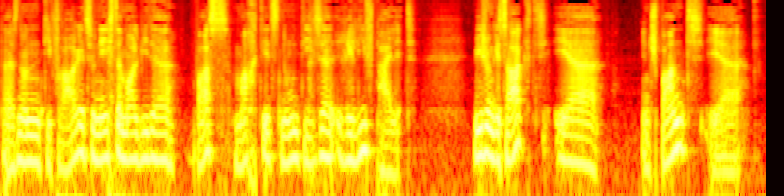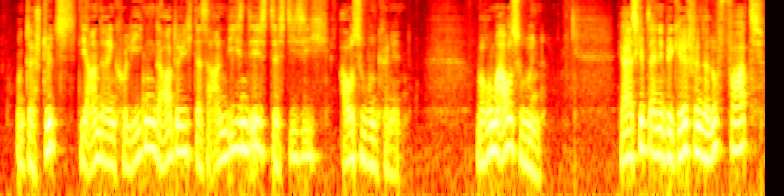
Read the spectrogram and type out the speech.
Da ist nun die Frage zunächst einmal wieder, was macht jetzt nun dieser Relief Pilot? Wie schon gesagt, er entspannt, er unterstützt die anderen Kollegen dadurch, dass er anwesend ist, dass die sich ausruhen können. Warum ausruhen? Ja, es gibt einen Begriff in der Luftfahrt,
